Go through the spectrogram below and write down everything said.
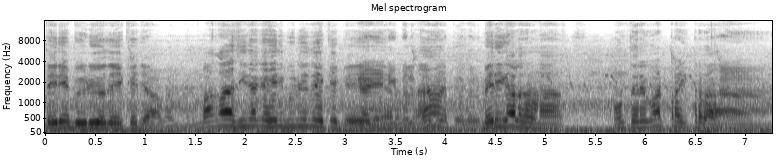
ਤੇਰੀਆਂ ਵੀਡੀਓ ਦੇਖ ਕੇ ਜਾ ਬਾਈ ਮੈਂ। ਕਿਹਾ ਅਸੀਂ ਤਾਂ ਕਿਸੇ ਦੀ ਵੀਡੀਓ ਦੇਖ ਕੇ ਗਏ ਗਏ ਯਾਰ, ਨਹੀਂ, ਬਿਲਕੁਲ, ਹੈਂ? ਬਿਲਕੁਲ, ਬਿਲਕੁਲ। ਮੇਰੀ ਗੱਲ ਸੁਣਾ ਹੁਣ ਤੇਰੇ ਕੋਲ ਟਰੈਕਟਰ ਆ। ਹਾਂ।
